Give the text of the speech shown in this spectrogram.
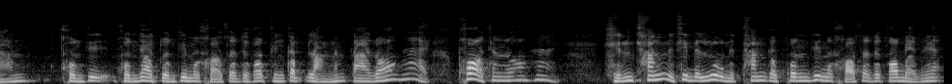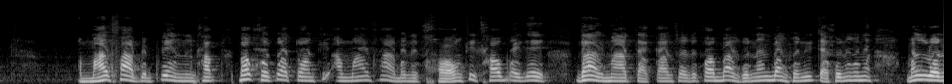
ารคนที่คนยากจนที่มาขอสตเขาถึงกับหลั่งน้ำตาร้องไห้ พ่อฉันร้องไห้ เห็นฉันที่เป็นลูกเนี่ยทำกับคนที่มาขอสตกรแบบเนี้ย เอาไม้ฟาดเป็นเปรี้ยงหนึ่งครับปรากฏว่าตอนที่เอาไม้ฟาดไปในของที่เขาไปได้ได้มาจากการสตกอบ้านคนนั้นบ้านคนนี้จากคนนั้นคนนี้มันหล่น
